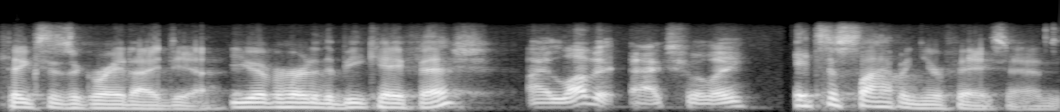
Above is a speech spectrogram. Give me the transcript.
thinks is a great idea. You ever heard of the BK fish? I love it, actually. It's a slap in your face, and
